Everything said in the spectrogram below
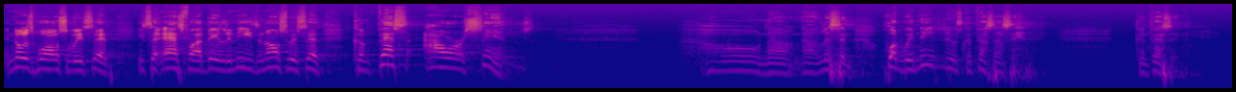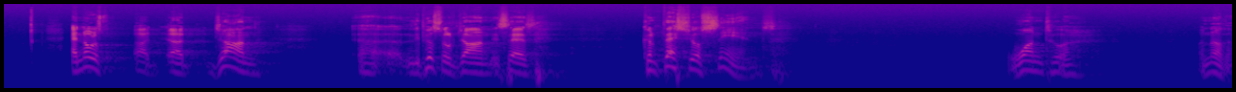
And notice what also he said. He said, ask for our daily needs. And also he said, confess our sins. Oh, now, now listen. What we need to do is confess our sin. Confess it. And notice uh, uh, John uh, the epistle of John, it says, confess your sins one to another.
